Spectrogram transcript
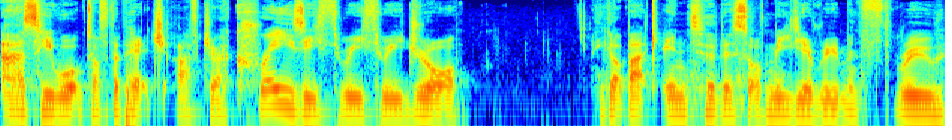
as he walked off the pitch after a crazy 3 3 draw. He got back into the sort of media room and threw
